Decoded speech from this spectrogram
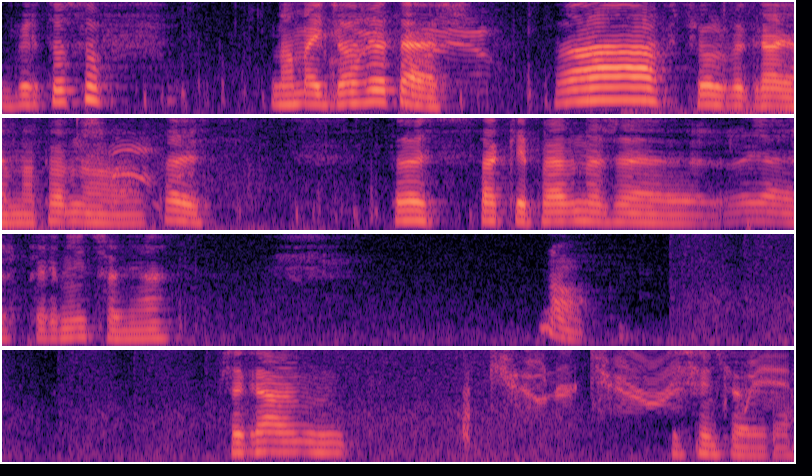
Virtusów na Majorze też. A, wciul wygrają na pewno. To jest, to jest takie pewne, że że ja już pierniczę, nie? No. Przegrałem 10 euro.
